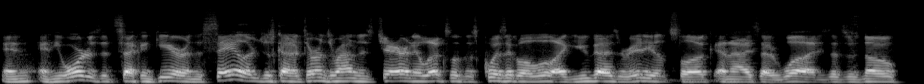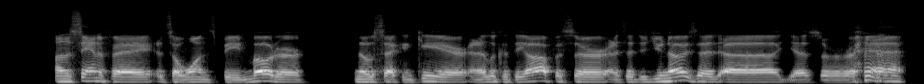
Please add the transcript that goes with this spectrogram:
And and he orders it second gear, and the sailor just kind of turns around in his chair and he looks with this quizzical, look like, "You guys are idiots!" Look, and I said, "What?" He says, "There's no." On the Santa Fe, it's a one speed motor, no second gear. And I look at the officer and I said, Did you know? He said, uh, Yes, sir.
